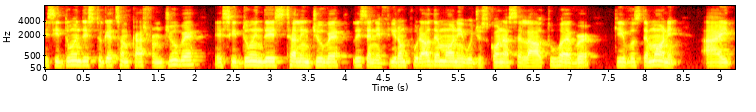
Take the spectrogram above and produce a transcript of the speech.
Is he doing this to get some cash from Juve? Is he doing this telling Juve, listen, if you don't put out the money, we're just gonna sell out to whoever give us the money? I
